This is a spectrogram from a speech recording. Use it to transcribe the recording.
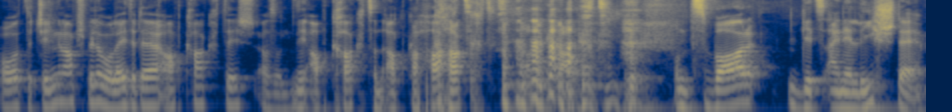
auch den Jingle abspiele, der leider der abgehackt ist. Also nicht abgehackt, sondern abgehackt. Abgehackt. abgehackt. Und zwar gibt es eine Liste.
